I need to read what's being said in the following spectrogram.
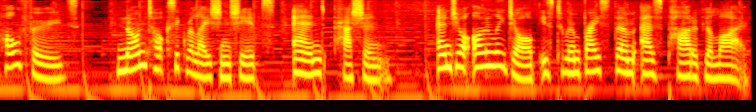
whole foods, non toxic relationships, and passion. And your only job is to embrace them as part of your life.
